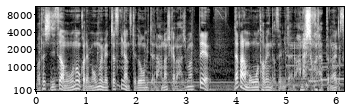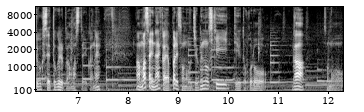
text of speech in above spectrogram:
私実は桃農家で桃めっちゃ好きなんですけどみたいな話から始まってだから桃を食べんだぜみたいな話とかだったらなんかすごく説得力が増すというかね、まあ、まさになんかやっぱりその自分の好きっていうところがその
